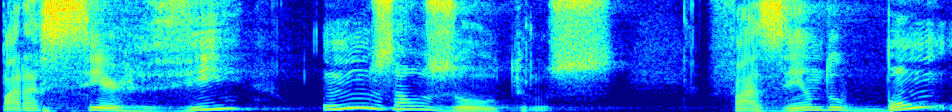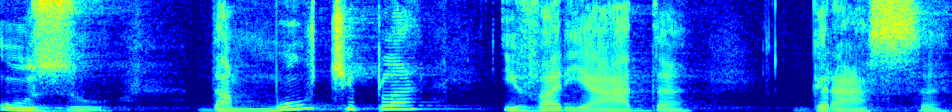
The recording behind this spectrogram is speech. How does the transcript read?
para servir uns aos outros, fazendo bom uso da múltipla e variada graça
